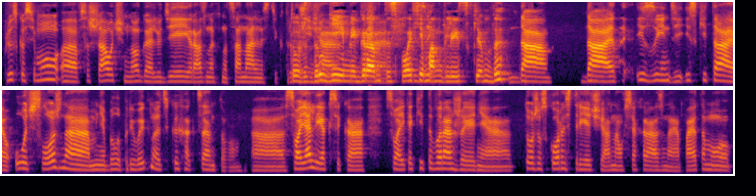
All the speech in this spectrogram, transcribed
Плюс ко всему э, в США очень много людей разных национальностей. Тоже другие мигранты с плохим английским, да? Да, да, это из Индии, из Китая. Очень сложно мне было привыкнуть к их акценту. А, своя лексика, свои какие-то выражения, тоже скорость речи, она у всех разная. Поэтому,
